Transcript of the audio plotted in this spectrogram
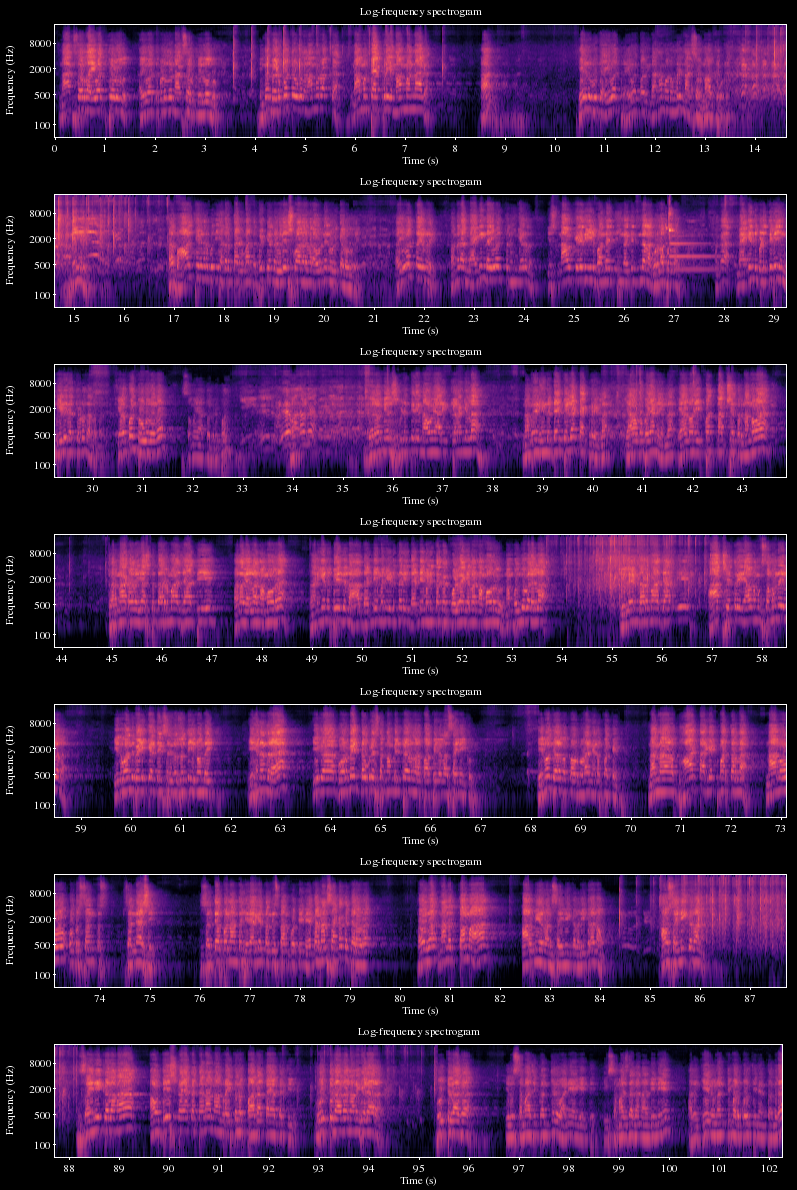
ನಾಲ್ಕು ಸಾವಿರದ ಐವತ್ತು ಕೇಳುದು ಐವತ್ತು ಬಿಡುದು ನಾಲ್ಕು ಸಾವಿರ ನಿಲ್ಲೋದು. ಹಿಂಗ ಬೇಡ್ಕೊತ ಹೋಗುದು ನಮ್ಮ ರೊಕ್ಕ, ನಮ್ಮ ಫ್ಯಾಕ್ಟ್ರಿ ನಮ್ಮ ಮಣ್ಣಾಗ ಹಾ ಹೇಳು ಬುದ್ಧಿ ಐವತ್ತು ಐವತ್ತು ಅವ್ರಿಗೆ ದಾನ ಮಾಡೋಣ್ರಿ ನಾಲ್ಕು ಸಾವಿರ, ನಾಲ್ಕು. ತಗೊಂಡು ಹೆಂಗ್ರಿ ಭಾಳ ಕೇಳಿದ್ರೆ ಬುದ್ಧಿ ಹೆದರ್ತಾರೆ. ಮತ್ತೆ ಬಿಟ್ಟು ಅಂದ್ರೆ ವಿದೇಶಕ್ಕೂ ಹೋದ್ರೆ ಅಂದ್ರೆ ಅವ್ರನ್ನೇ ಹುಡುಕಾಡೋದ್ರಿ ಐವತ್ತ ಇಲ್ರಿ. ಅಂದ್ರೆ ಮ್ಯಾಗಿಂದ ಐವತ್ತು ಹಿಂಗೆ ಇಷ್ಟು ನಾವು ಕೇಳಿದ್ವಿ, ಇಲ್ಲಿ ಬಂದೈತಿ, ಹಿಂಗೆ ಅಂತಿದ್ನಲ್ಲ ಗುರ್ಲಾಪುರದಾಗ. ಹಂಗ ಮ್ಯಾಗಿಂದ ಬಿಡ್ತೀವಿ ಹಿಂಗೆ ಬೀಡಿ ಕೇಳೋದಲ್ಲ ಕೇಳ್ಕೊಂತ ಹೋಗೋದದ. ಸಮಯ ಆತಲ್ರಿಪ್ಪ ಗರಂ ಏರ್ಸ್ ಬಿಡ್ತೀರಿ ನಾವು ಯಾರಿಗೆ ಕೇಳಂಗಿಲ್ಲ. ನಮ್ಮದೇನು ಹಿಂದೆ ಟೈಪ್ ಇಲ್ಲ, ಟ್ಯಾಕ್ಟ್ರಿ ಇಲ್ಲ. ಯಾವಾಗ ಭಯನೇ ಇಲ್ಲ. ಎರಡ್ನೂರ ಇಪ್ಪತ್ನಾಲ್ಕು ಕ್ಷೇತ್ರ ನನ್ನವ ಕರ್ನಾಟಕದ ಎಷ್ಟು ಧರ್ಮ, ಜಾತಿ ಅದಾವೆಲ್ಲ ನಮ್ಮವ್ರ. ನನಗೇನು ಬೇದಿಲ್ಲ. ಆ ದಂಡಿ ಮನಿ ಇಡ್ತಾರೆ ಈ ದಂಡಿ ಮನಿ ತಕ್ಕ ಕೊಳವೆಗೆಲ್ಲ ನಮ್ಮವ್ರು ನಮ್ಮ ಬಂಧುಗಳೆಲ್ಲ. ಇಲ್ಲೇನ್ ಧರ್ಮ, ಜಾತಿ, ಆ ಕ್ಷೇತ್ರ ಯಾವ ನಮಗ್ ಸಂಬಂಧ ಇಲ್ಲಲ್ಲ. ಇದು ಒಂದು ಬೇಡಿಕೆ ಅಧ್ಯಕ್ಷರು ಇದ್ರ ಜೊತೆ ಇನ್ನೊಂದು ಐತಿ. ಏನಂದ್ರ ಈಗ ಗೌರ್ಮೆಂಟ್ ನೌಕರಿ ನಮ್ಮ ಮಿಲಿಟರಿ ಅದರ ಪಾಪ ಇಲ್ಲೆಲ್ಲ ಸೈನಿಕರು. ಇನ್ನೊಂದು ಹೇಳ್ಬೇಕು ಅವ್ರು ನೋಡ ನೆನಪಾಕೈತಿ ನನ್ನ ಭಾಳ ಟಾರ್ಗೆಟ್ ಮಾಡ್ತಾರಲ್ಲ, ನಾನು ಒಬ್ಬ ಸಂತ ಸನ್ಯಾಸಿ. ಸತ್ಯಪ್ಪನ ಅಂತ ಹಿರಿಯರಿಗೆ ತಂದಿ ಸ್ಥಾನ ಕೊಟ್ಟಿನಿ. ಯಾಕಂದ್ರೆ ನಾನು ಸಾಕಾಕತ್ತಾರ ಅವ್ರ. ಹೌದಾ? ನನ್ನ ತಮ್ಮ ಆರ್ಮಿ ಅದಾನ, ಸೈನಿಕ ಅದಾನ ಇಬ್ಬರ ನಾವು. ಅವ್ ಸೈನಿಕ ಅದಾನ. ಸೈನಿಕ ಅದಾನ, ಅವ್ ದೇಶ ಕಾಯಕತ್ತಾನ, ನಾನು ರೈತನ ಪಾದ ಕಾಯಕತ್ತೀನಿ. ಹುಟ್ಟಿದಾಗ ನನಗೆ ಹೇಳ್ಯಾರ. ಹುಟ್ಟಿದಾಗ ಇದು ಸಮಾಜಕ್ಕಂತೇಳಿ ವಾಣಿ ಆಗೈತಿ ಈಗ ಸಮಾಜದಾಗ ನಾನು ಅದೀನಿ, ಅದಕ್ಕೇನು ವಿನಂತಿ ಮಾಡ್ಕೊಳ್ತೀನಿ ಅಂತಂದ್ರ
